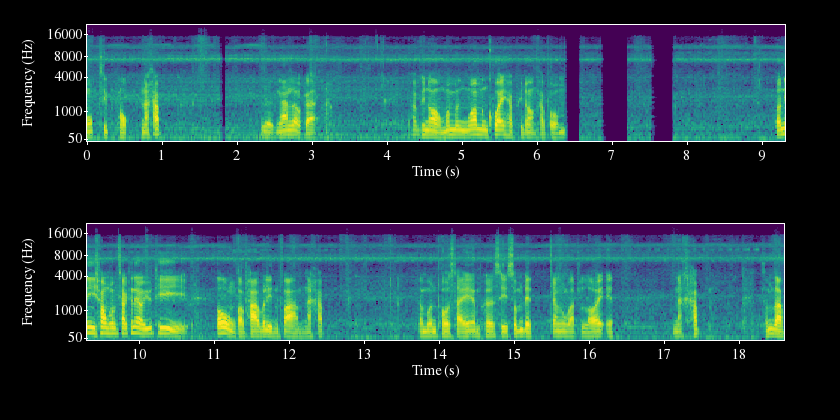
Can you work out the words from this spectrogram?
2566 นะครับ เลิกงานแล้วก็พาพี่น้องมามึงว่ามึงควายครับพี่น้องครับผม ตอนนี้ช่องผมซักแนลอยู่ที่โต้งประภาวรินฟาร์มนะครับตำบลโพไสอำเภอศรีสมเด็จจังหวัดร้อยเอ็ดนะครับสำหรับ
